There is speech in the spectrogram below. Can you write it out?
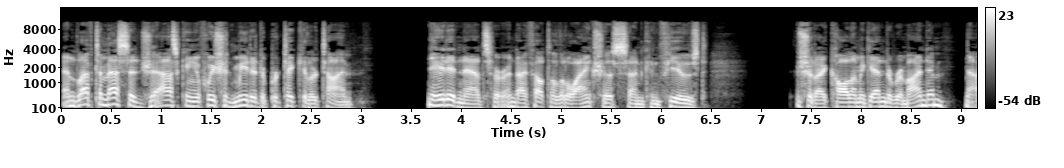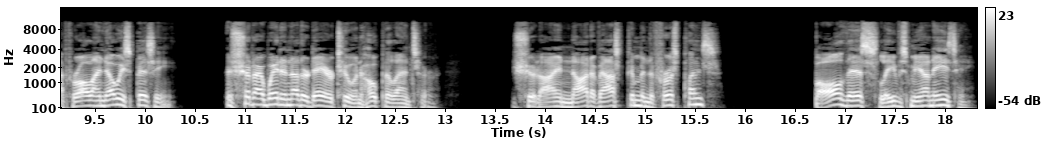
and left a message asking if we should meet at a particular time. He didn't answer, and I felt a little anxious and confused. Should I call him again to remind him? After all, I know he's busy. Should I wait another day or two and hope he'll answer? Should I not have asked him in the first place? All this leaves me uneasy.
